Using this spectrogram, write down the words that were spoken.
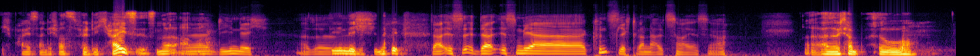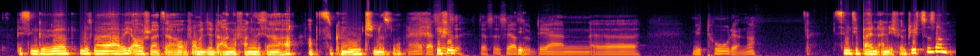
Ich weiß ja nicht, was für dich heiß ist, ne? Aber äh, die nicht. Also, die nicht, ne? Da ist, da ist mehr künstlich dran als heiß, ja. Also ich habe also ein bisschen gehört, muss man, habe ich auch schon, als er auf einmal da angefangen, sich da abzuknutschen. Das, war, ja, das, ist, das ist ja so deren äh, Methode, ne? Sind die beiden eigentlich wirklich zusammen?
